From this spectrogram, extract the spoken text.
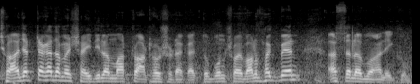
ছ হাজার টাকা দামের শাড়ি, দিলাম মাত্র আঠারোশো টাকায়। তো বোন, সবাই ভালো থাকবেন। আসসালামু আলাইকুম।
